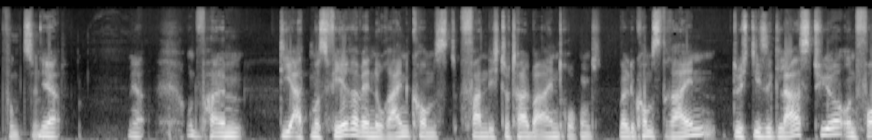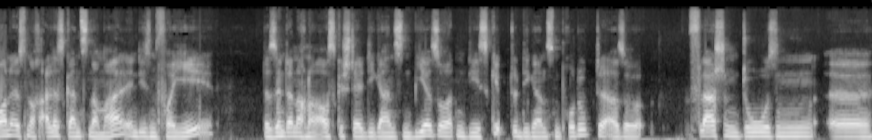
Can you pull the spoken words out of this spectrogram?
funktioniert. Ja. ja. Und vor allem die Atmosphäre, wenn du reinkommst, fand ich total beeindruckend. Weil du kommst rein durch diese Glastür und vorne ist noch alles ganz normal in diesem Foyer. Da sind dann auch noch ausgestellt die ganzen Biersorten, die es gibt und die ganzen Produkte, also Flaschen, Dosen, äh,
